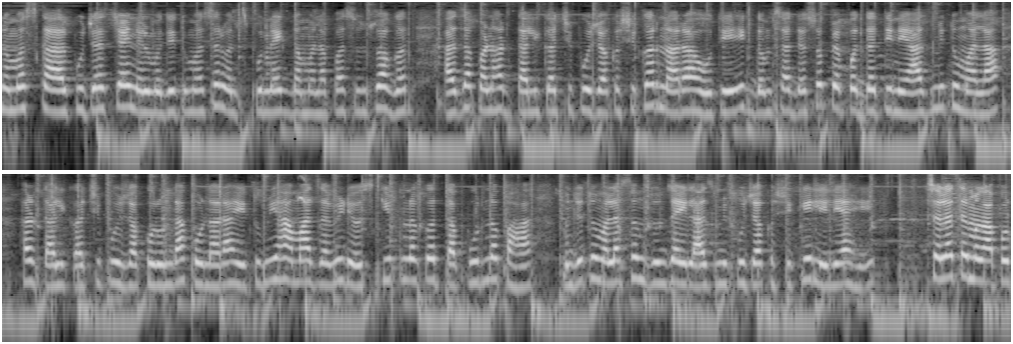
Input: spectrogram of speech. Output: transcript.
नमस्कार पूजा चॅनलमध्ये तुम्हा सर्वांचं पुन्हा एकदा मनापासून स्वागत. आज आपण हरतालिकाची पूजा कशी करणार आहोत हे एकदम साध्या सोप्या पद्धतीने आज मी तुम्हाला हरतालिकाची पूजा करून दाखवणार आहे. तुम्ही हा माझा व्हिडिओ स्किप न करता पूर्ण पहा म्हणजे तुम्हाला समजून जाईल आज मी पूजा कशी केलेली आहे. चला तर मग आपण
